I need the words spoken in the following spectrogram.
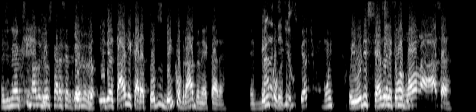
a gente não é acostumado a ver os caras acertando, né? E detalhe, cara, todos bem cobrados, né, cara? É bem Cara, cobrado. teve- muito. O Yuri César Teve meteu uma um- bola na asa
